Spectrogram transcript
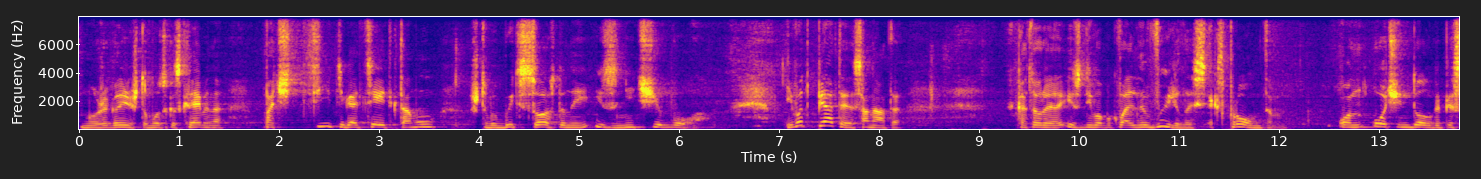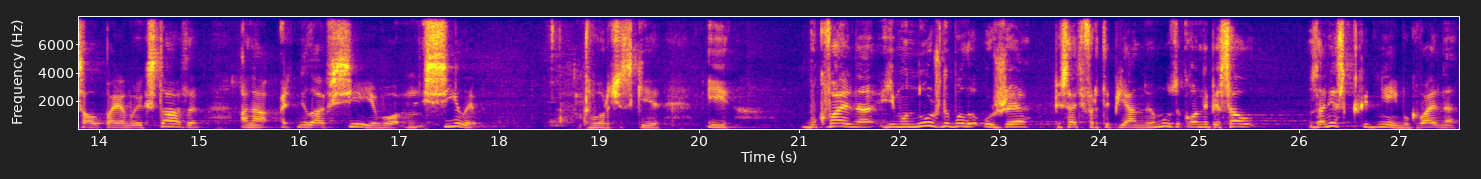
Мы уже говорили, что музыка Скрябина почти тяготеет к тому, чтобы быть созданной из ничего. И вот пятая соната, которая из него буквально вылилась экспромтом. Он очень долго писал поэму «Экстаза», она отняла все его силы творческие, и буквально ему нужно было уже писать фортепианную музыку. Он написал за несколько дней буквально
